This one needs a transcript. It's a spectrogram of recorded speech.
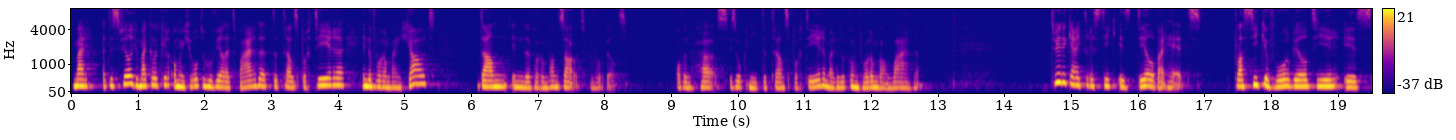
Maar het is veel gemakkelijker om een grote hoeveelheid waarde te transporteren in de vorm van goud dan in de vorm van zout, bijvoorbeeld. Of een huis is ook niet te transporteren, maar is ook een vorm van waarde. Tweede karakteristiek is deelbaarheid. Klassieke voorbeeld hier is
